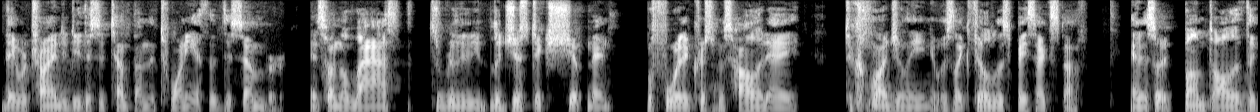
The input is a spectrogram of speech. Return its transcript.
they were trying to do this attempt on the 20th of December. And so on the last really logistic shipment before the Christmas holiday to Kwajalein, it was like filled with SpaceX stuff. And so it bumped all of the,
